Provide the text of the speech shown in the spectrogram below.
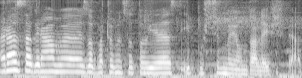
raz zagramy, zobaczymy co to jest i puścimy ją dalej w świat.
